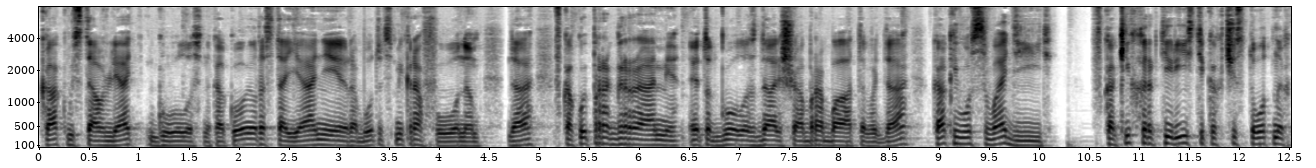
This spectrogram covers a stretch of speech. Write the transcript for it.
как выставлять голос, на какое расстояние работать с микрофоном, да, в какой программе этот голос дальше обрабатывать, да, как его сводить, в каких характеристиках частотных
